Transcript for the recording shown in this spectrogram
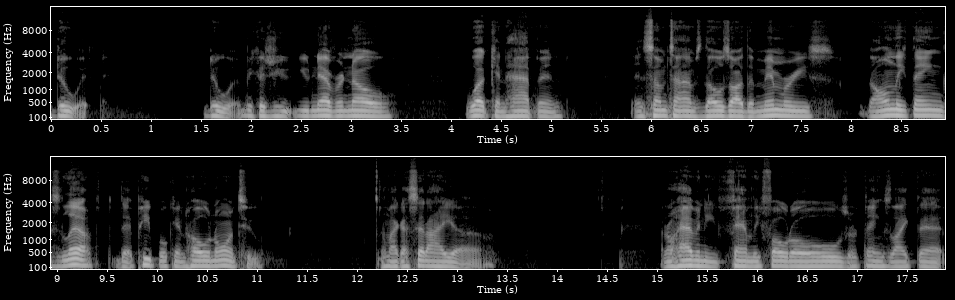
do it, do it because you you never know what can happen, and sometimes those are the memories, the only things left that people can hold on to. And like I said, I uh, I don't have any family photos or things like that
